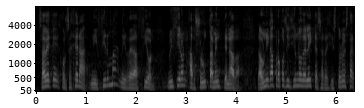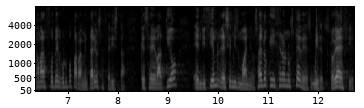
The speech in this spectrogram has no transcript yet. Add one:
¿Sabe qué, consejera? Ni firma ni redacción. No hicieron absolutamente nada. La única proposición no de ley que se registró en esta Cámara fue del Grupo Parlamentario Socialista, que se debatió en diciembre de ese mismo año. ¿Sabes lo que dijeron ustedes? Mire, se lo voy a decir.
